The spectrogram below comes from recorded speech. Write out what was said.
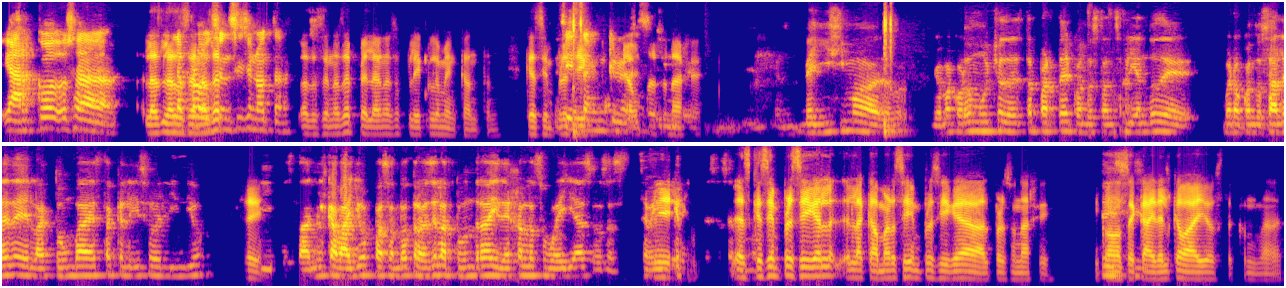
y arcos, o sea, las, las la escenas de producción sí se nota. Las escenas de pelea en esa película me encantan. Que siempre Sí, sí, están increíbles. un personaje. Es bellísimo. Yo me acuerdo mucho de esta parte de cuando están saliendo de, bueno, cuando sale de la tumba esta que le hizo el indio Sí. y está en el caballo pasando a través de la tundra y deja las huellas, o sea, se ve Sí. increíble. Es que siempre sigue, la, la cámara siempre sigue al personaje. Y cuando se cae del caballo está con madre.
